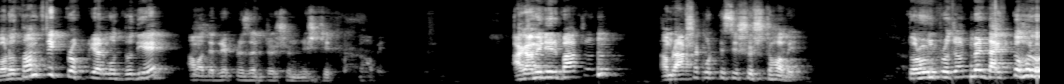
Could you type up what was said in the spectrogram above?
গণতান্ত্রিক প্রক্রিয়ার মধ্য দিয়ে আমাদের রিপ্রেজেন্টেশন নিশ্চিত করতে হবে। আগামী নির্বাচন আমরা আশা করতেছি সুষ্ঠু হবে। তরুণ প্রজন্মের দায়িত্ব হল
